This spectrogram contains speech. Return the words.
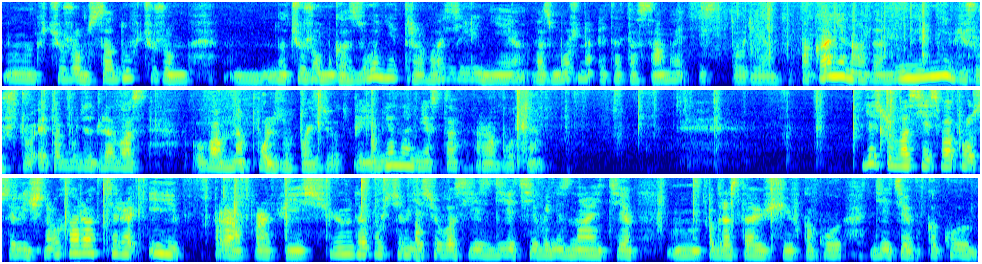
в чужом саду, в чужом, на чужом газоне трава зеленее. Возможно, это та самая история. Пока не надо. Не, не вижу, что это будет для вас, вам на пользу пойдет. Перемена места работы. Если у вас есть вопросы личного характера и про профессию, допустим, если у вас есть дети, вы не знаете, подрастающие, в какую дети, в какую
